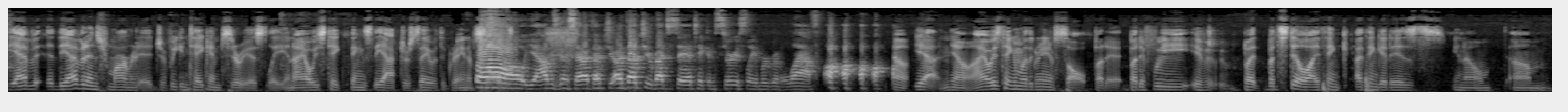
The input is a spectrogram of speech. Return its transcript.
the ev- the evidence from Armitage, if we can take him seriously, and I always take things the actors say with a grain of salt. Oh yeah, I was gonna say. I thought you. I thought you were about to say I take him seriously, and we are gonna laugh. No, yeah, no. I always take him with a grain of salt, but it, but if we if but but still, I think I think it is you know um,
